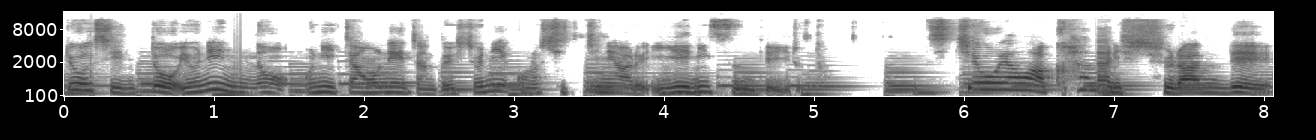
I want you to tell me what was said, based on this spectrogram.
両親と4人のお兄ちゃんお姉ちゃんと一緒にこの湿地にある家に住んでいると。父親はかなり酒乱で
